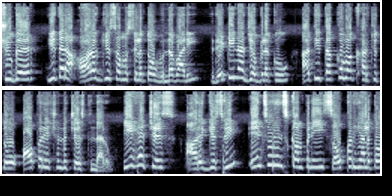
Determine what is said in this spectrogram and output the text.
షుగర్ ఇతర ఆరోగ్య సమస్యలతో ఉన్నవారి రెటీనా జబ్బులకు అతి తక్కువ ఖర్చుతో ఆపరేషన్లు చేస్తున్నారు. ఈహెచ్ఎస్ ఆరోగ్యశ్రీ ఇన్సూరెన్స్ కంపెనీ సౌకర్యాలతో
